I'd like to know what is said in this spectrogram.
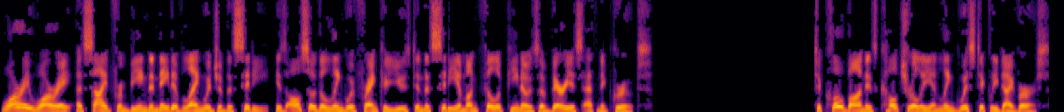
Waray-Waray, aside from being the native language of the city, is also the lingua franca used in the city among Filipinos of various ethnic groups. Tacloban is culturally and linguistically diverse.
